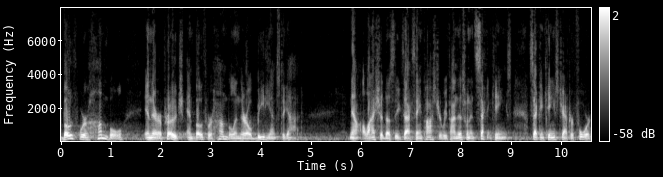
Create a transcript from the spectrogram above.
Both were humble in their approach, and both were humble in their obedience to God. Now, Elisha does the exact same posture. We find this one in 2 Kings. 2 Kings chapter 4,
